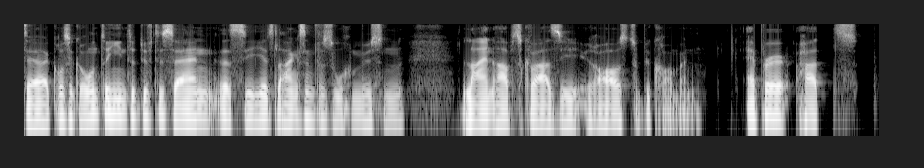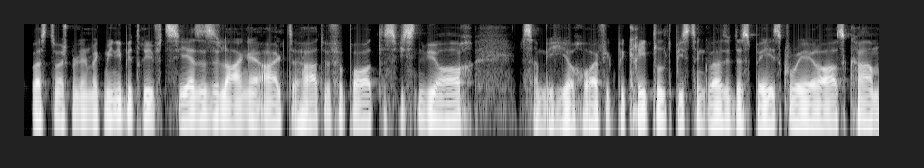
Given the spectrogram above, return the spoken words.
Der große Grund dahinter dürfte sein, dass sie jetzt langsam versuchen müssen, Line-Ups quasi rauszubekommen. Apple hat, was zum Beispiel den Mac Mini betrifft, sehr, sehr, sehr lange alte Hardware verbaut. Das wissen wir auch. Das haben wir hier auch häufig bekrittelt, bis dann quasi der Space Gray rauskam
